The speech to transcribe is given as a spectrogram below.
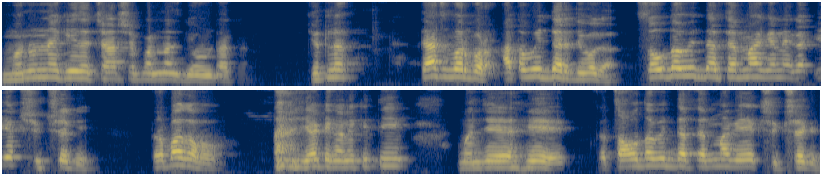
म्हणून नाही की चारशे पन्नास घेऊन टाका. घेतलं? त्याचबरोबर आता विद्यार्थी बघा चौदा विद्यार्थ्यांमागे नाही का एक शिक्षक आहे. तर बघा भाऊ या ठिकाणी किती म्हणजे हे चौदा विद्यार्थ्यांमागे एक शिक्षक आहे.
